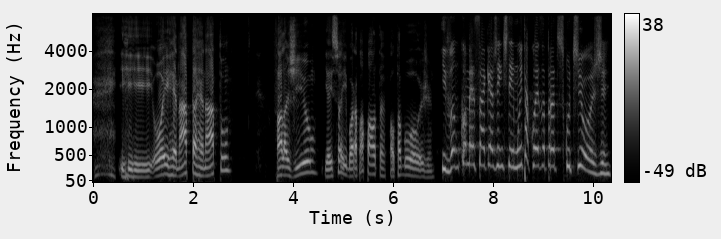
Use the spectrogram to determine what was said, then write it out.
e oi, Renata, Renato. Fala, Gil. E é isso aí, bora pra pauta. Pauta boa hoje. E vamos começar que a gente tem muita coisa para discutir hoje.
